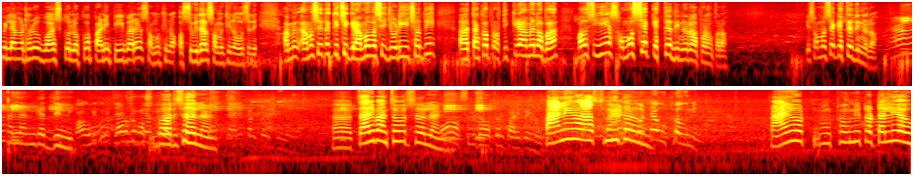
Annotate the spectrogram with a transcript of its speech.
পিলাঠার বয়স্ক লোক পা পিবার সম্মুখীন অসুবিধার সম্মুখীন হচ্ছেন আমি আমার সহ কিছু গ্রামবাসী যোড়ি হয়েছেন তাঁর প্রতিক্রিয়া আমি নবা মাউস ইয়ে সমস্যা কত দিনের আপনার ଏ ସମସ୍ୟା କେତେ ଦିନର ହେଲାଣି ବର୍ଷ ହେଲାଣି ଚାରି ପାଞ୍ଚ ବର୍ଷ ହେଲାଣି ପାଣି ଆସୁନି ତ ପାଣି ଉଠଉନି ଟୋଟାଲି ଆଉ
